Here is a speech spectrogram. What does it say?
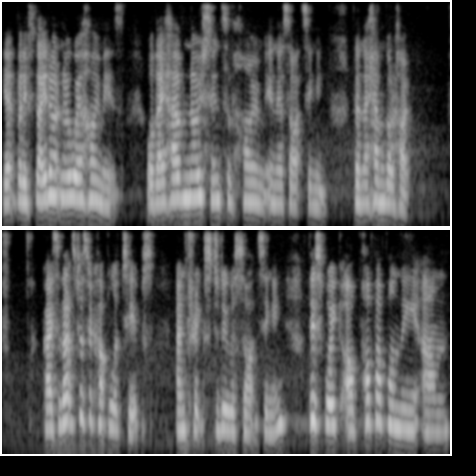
Yeah, but if they don't know where home is, or they have no sense of home in their sight singing, then they haven't got a hope. Okay, so that's just a couple of tips and tricks to do with sight singing. This week I'll pop up on the um,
